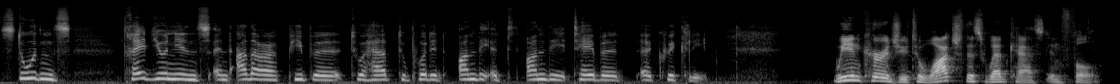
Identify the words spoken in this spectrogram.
students, trade unions, and other people to help to put it on the on the table uh, quickly. We encourage you to watch this webcast in full,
